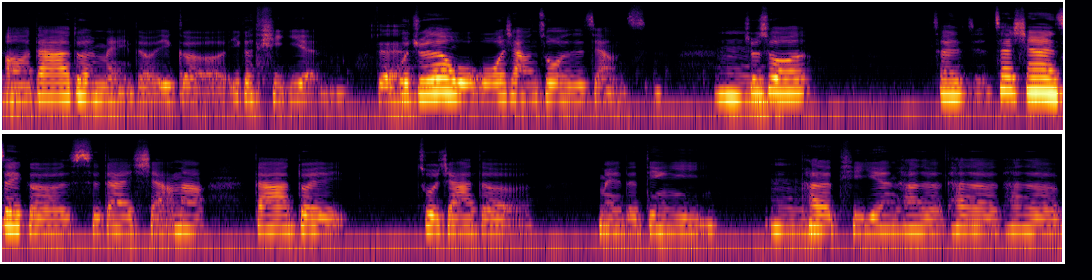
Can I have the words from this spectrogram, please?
呃，大家对美的一个一个体验。对，我觉得我我想做的是这样子，嗯，就说在在现在这个时代下，那大家对作家的美的定义，嗯，他的体验，他的他的他的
